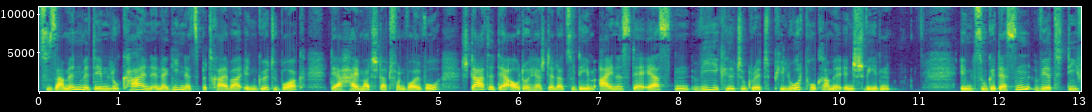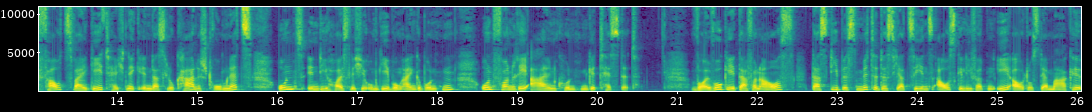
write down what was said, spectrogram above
Zusammen mit dem lokalen Energienetzbetreiber in Göteborg, der Heimatstadt von Volvo, startet der Autohersteller zudem eines der ersten Vehicle-to-Grid-Pilotprogramme in Schweden. Im Zuge dessen wird die V2G-Technik in das lokale Stromnetz und in die häusliche Umgebung eingebunden und von realen Kunden getestet. Volvo geht davon aus, dass die bis Mitte des Jahrzehnts ausgelieferten E-Autos der Marke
